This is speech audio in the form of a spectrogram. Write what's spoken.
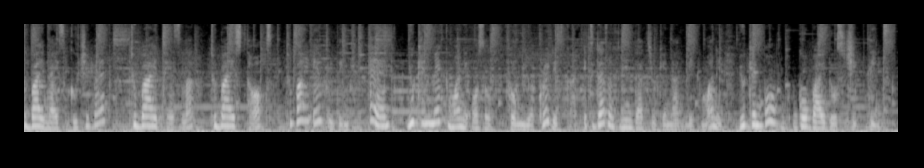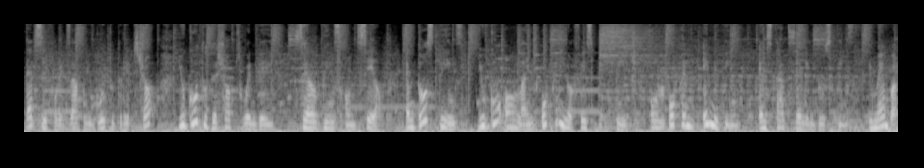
to buy a nice Gucci bag, to buy Tesla, to buy stocks, to buy everything. And you can make money also from your credit card. It doesn't mean that you cannot make money. You can go buy those cheap things. Let's say, for example, you go to thrift shop, you go to the shops when they sell things on sale and those things you go online open your facebook page or open anything and start selling those things remember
